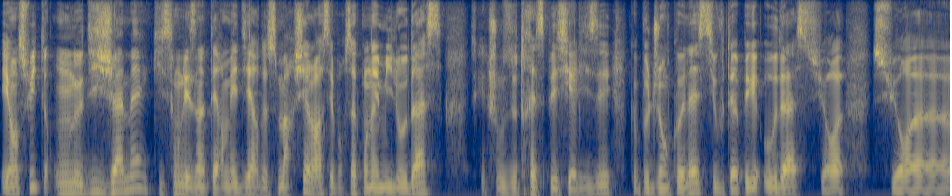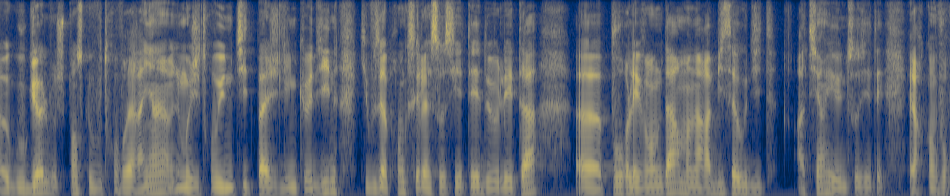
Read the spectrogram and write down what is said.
Et ensuite, on ne dit jamais qui sont les intermédiaires de ce marché. Alors c'est pour ça qu'on a mis l'audace. C'est quelque chose de très spécialisé que peu de gens connaissent. Si vous tapez audace sur sur euh, Google, je pense que vous trouverez rien. Moi, j'ai trouvé une petite page LinkedIn qui vous apprend que c'est la société de l'État euh, pour les ventes d'armes en Arabie Saoudite. Ah tiens, il y a une société. Alors quand vous,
